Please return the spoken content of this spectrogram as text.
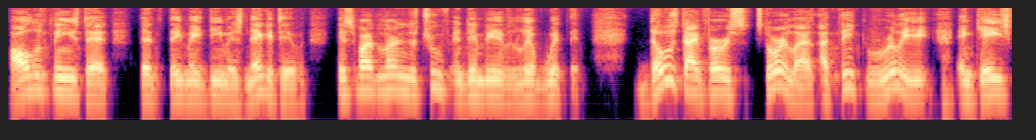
All the things that that they may deem as negative. It's about learning the truth and then being able to live with it those diverse storylines, I think, really engage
